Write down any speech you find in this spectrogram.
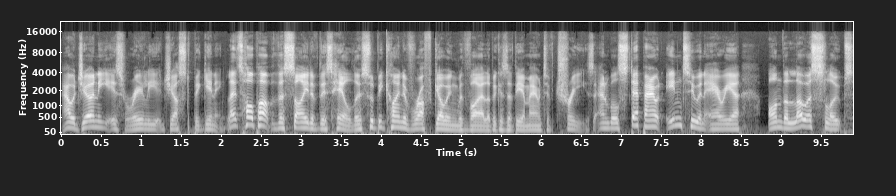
our journey is really just beginning. Let's hop up the side of this hill. This would be kind of rough going with Viola because of the amount of trees, and we'll step out into an area on the lower slopes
